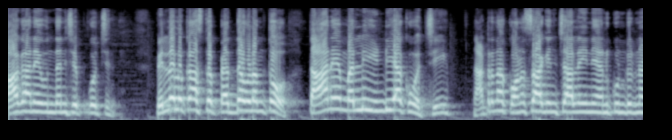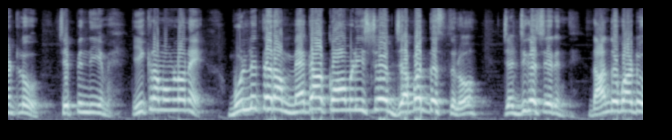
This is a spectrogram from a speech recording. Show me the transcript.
బాగానే ఉందని చెప్పుకొచ్చింది. పిల్లలు కాస్త పెద్దవడంతో తానే మళ్ళీ ఇండియాకు వచ్చి నటన కొనసాగించాలని అనుకుంటున్నట్లు చెప్పింది ఈమె. ఈ క్రమంలోనే బుల్లితెర మెగా కామెడీ షో జబర్దస్త్లో జడ్జిగా చేరింది. దాంతోపాటు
